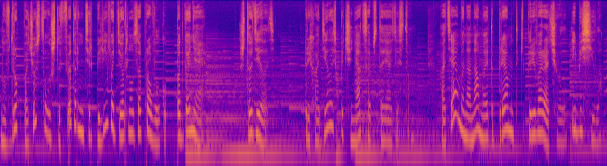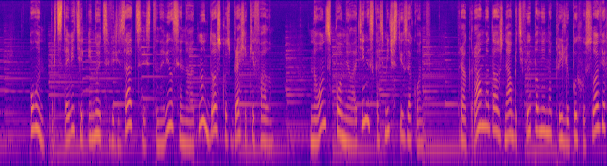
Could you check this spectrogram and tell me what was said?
но вдруг почувствовал, что Федор нетерпеливо дернул за проволоку, подгоняя. Что делать? Приходилось подчиняться обстоятельствам. Хотя Мананама это прямо-таки переворачивало и бесило. Он, представитель иной цивилизации, становился на одну доску с брахикефалом. Но он вспомнил один из космических законов – Программа должна быть выполнена при любых условиях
